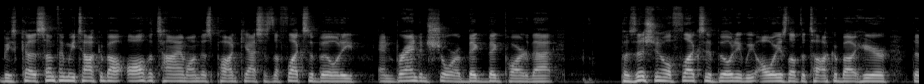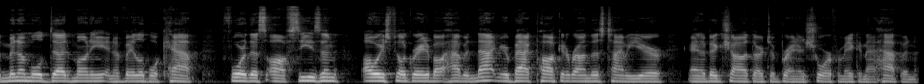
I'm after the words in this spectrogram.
because something we talk about all the time on this podcast is the flexibility, and Brandon Shore, a big, big part of that positional flexibility we always love to talk about here. The minimal dead money and available cap for this offseason. Always feel great about having that in your back pocket around this time of year. And a big shout out there to brandon shore for making that happen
